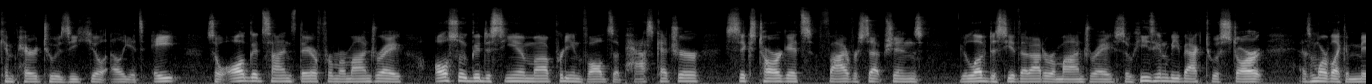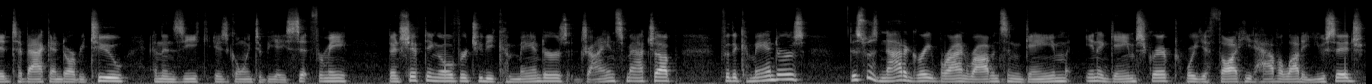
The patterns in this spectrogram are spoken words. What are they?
compared to Ezekiel Elliott's 8. So, all good signs there from Rhamondre. Also, good to see him uh, pretty involved as a pass catcher. Six targets, five receptions. You love to see that out of Rhamondre. So he's going to be back to a start as more of like a mid to back end RB2. And then Zeke is going to be a sit for me. Then shifting over to the Commanders Giants matchup. For the Commanders, this was not a great Brian Robinson game in a game script where you thought he'd have a lot of usage.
